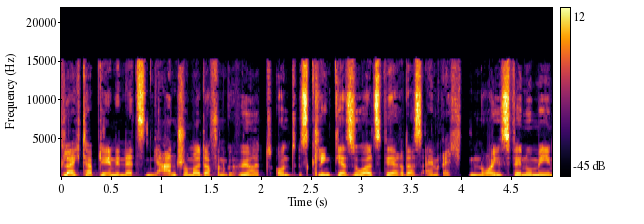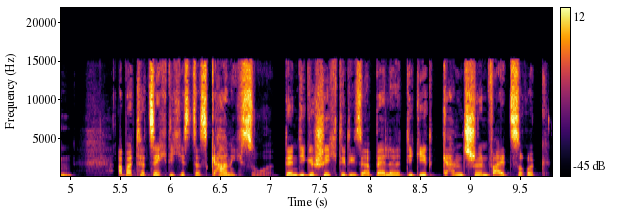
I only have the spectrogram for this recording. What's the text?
Vielleicht habt ihr in den letzten Jahren schon mal davon gehört und es klingt ja so, als wäre das ein recht neues Phänomen, aber tatsächlich ist das gar nicht so, denn die Geschichte dieser Bälle, die geht ganz schön weit zurück.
